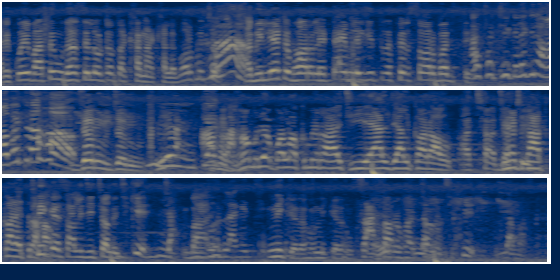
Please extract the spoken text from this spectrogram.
अरे कोई बात नहीं उधर से लौटब तऽ खाना खा लेब और कुछ। हाँ। अभी लेट भऽ रहल टाइम लग जेतै फेर सर बजते। अच्छा ठीक है लेकिन आवत रह ज़रूर ज़रूर। आब हमरे ब्लॉक में रह छी आयल जायल कराउ अच्छा अच्छा भेंट। घाट करैत ठीक है साली जी चलै छी की बाय। गोर लागे छी। नीके रहू नीके रहू। सारू भाई चलै छी की नमस्कार।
